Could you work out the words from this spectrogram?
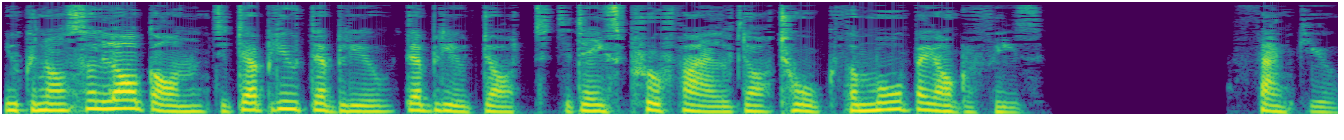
You can also log on to www.todaysprofile.org for more biographies. Thank you.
